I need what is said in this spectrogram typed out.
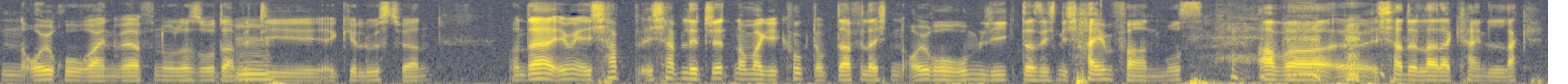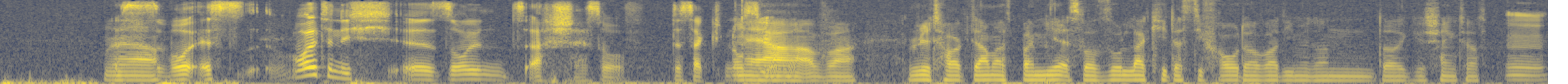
einen Euro reinwerfen oder so, damit Mhm. die gelöst werden. Und da, Junge, ich hab, ich hab legit nochmal geguckt, ob da vielleicht ein Euro rumliegt, dass ich nicht heimfahren muss. Aber äh, ich hatte leider keinen Lack. Ja, Es, es wollte nicht, äh, sollen. Ach, scheiß auf. Das sagt Knossi ja, aber Real Talk damals bei mir, es war so lucky, dass die Frau da war, die mir dann da geschenkt hat. Mhm.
